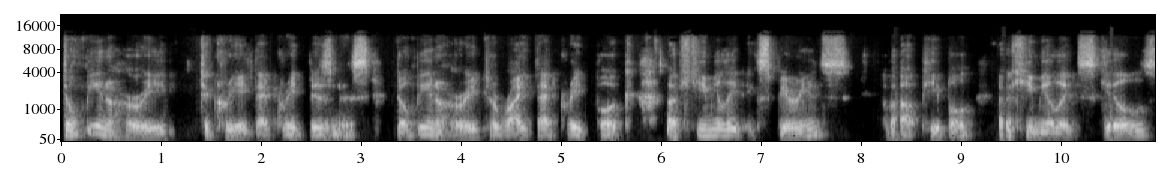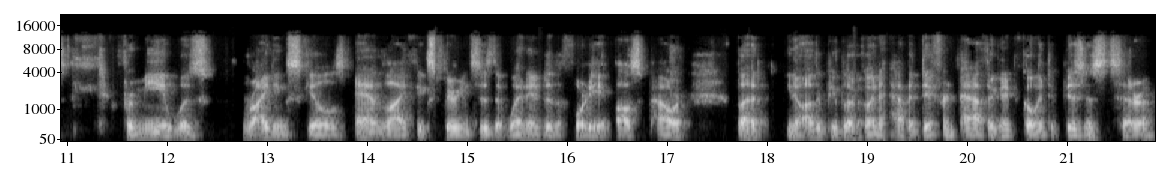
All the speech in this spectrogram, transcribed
don't be in a hurry to create that great business. Don't be in a hurry to write that great book. Accumulate experience about people, accumulate skills. For me, it was writing skills and life experiences that went into the 48 laws of power. But you know, other people are going to have a different path. They're going to go into business, etc.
